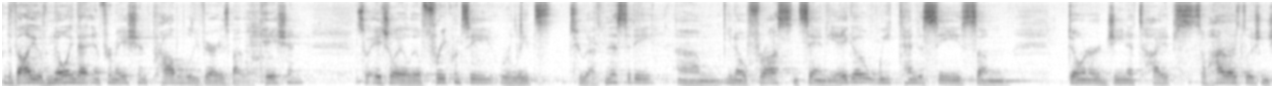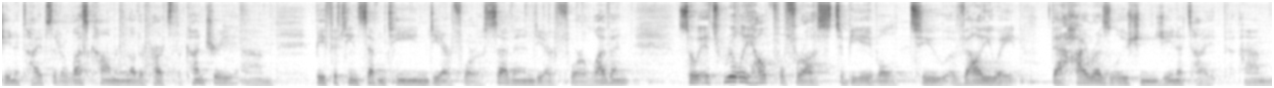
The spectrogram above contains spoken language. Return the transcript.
the value of knowing that information probably varies by location. So HLA allele frequency relates to ethnicity. Um, you know, for us in San Diego, we tend to see some donor genotypes, some high-resolution genotypes that are less common in other parts of the country, um, B1517, DR407, DR411. So it's really helpful for us to be able to evaluate that high-resolution genotype um,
